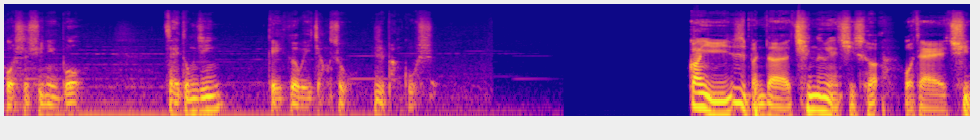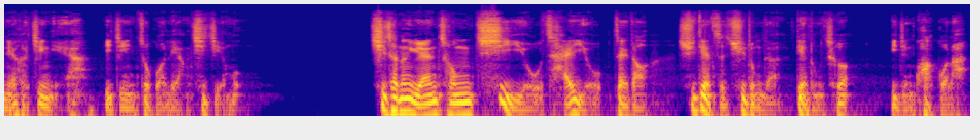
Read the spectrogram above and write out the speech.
我是徐宁波，在东京给各位讲述日本故事。关于日本的氢能源汽车，我在去年和今年啊，已经做过两期节目。汽车能源从汽油、柴油，再到蓄电池驱动的电动车，已经跨过了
